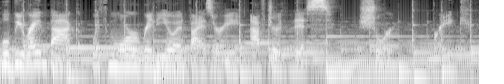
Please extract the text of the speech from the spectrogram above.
We'll be right back with more radio advisory after this short break.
